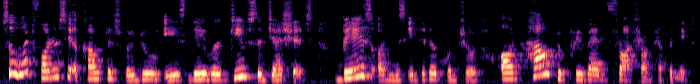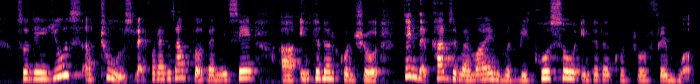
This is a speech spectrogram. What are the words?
So, what forensic accountants will do is they will give suggestions based on this internal control on how to prevent fraud from happening. So, they use uh, tools like, for example, when we say uh, internal control, thing that comes in my mind would be COSO Internal Control Framework.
